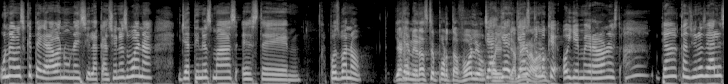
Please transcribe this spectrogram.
una vez que te graban una y si la canción es buena, ya tienes más, este, pues bueno. Ya, generaste portafolio. Ya, Oye, ya, ya es como que, oye, me grabaron esta. Ah, ya, canciones de Alex.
